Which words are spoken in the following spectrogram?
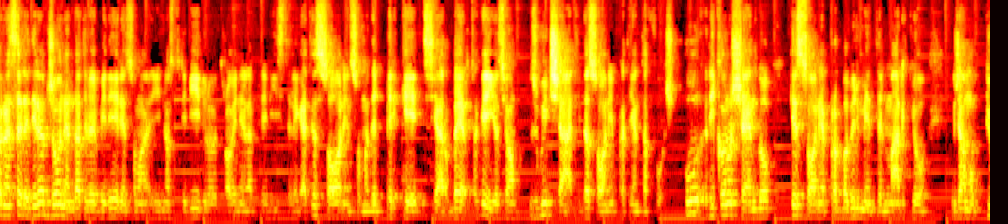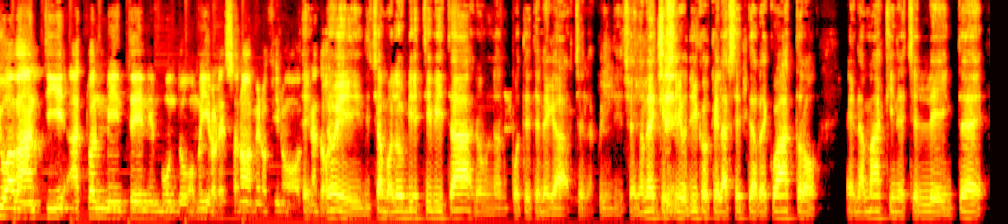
per una serie di ragioni andatevi a vedere insomma, i nostri video, lo trovi nella playlist legati a Sony, insomma del perché sia Roberto che io siamo switchati da Sony praticamente a Fuji, pur riconoscendo che Sony è probabilmente il marchio diciamo, più avanti attualmente nel mondo mirrorless, no? almeno fino, fino ad oggi. Noi diciamo l'obiettività non, non potete negarcela, quindi cioè, non è che sì. se io dico che la 7R4 è una macchina eccellente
